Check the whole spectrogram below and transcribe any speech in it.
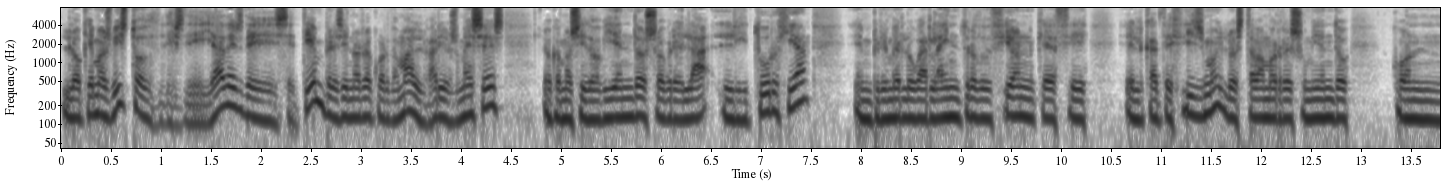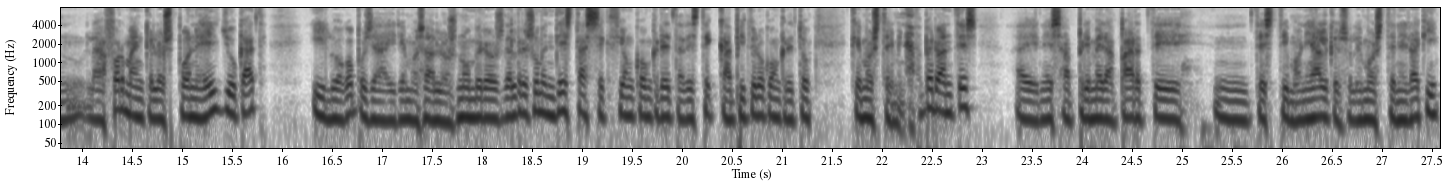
lo que hemos visto desde ya desde septiembre, si no recuerdo mal, varios meses, lo que hemos ido viendo sobre la liturgia. En primer lugar, la introducción que hace el catecismo, y lo estábamos resumiendo con la forma en que los pone el Yucat, y luego pues ya iremos a los números del resumen de esta sección concreta, de este capítulo concreto que hemos terminado. Pero antes, en esa primera parte testimonial que solemos tener aquí,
